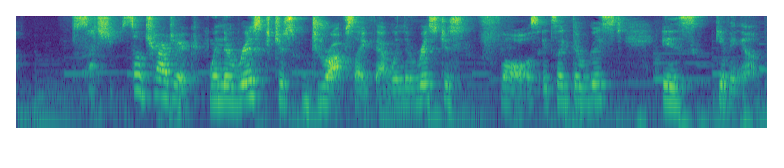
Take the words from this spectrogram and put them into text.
such so tragic. When the wrist just drops like that when the wrist just falls it's like the wrist is giving up.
